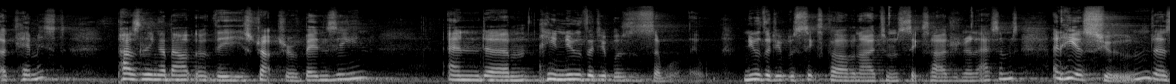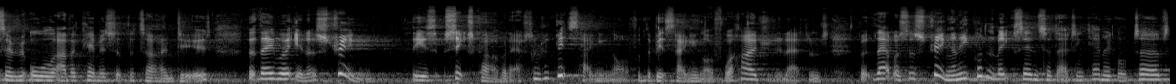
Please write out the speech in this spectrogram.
a chemist, puzzling about the, the structure of benzene. And um, he knew that it was. Uh, knew that it was six carbon atoms, six hydrogen atoms, and he assumed, as every, all other chemists at the time did, that they were in a string these six carbon atoms with bits hanging off, and the bits hanging off were hydrogen atoms. But that was the string, and he couldn't make sense of that in chemical terms.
